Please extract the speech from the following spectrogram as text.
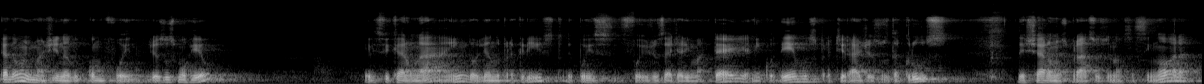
Cada um imagina como foi. Né? Jesus morreu, eles ficaram lá ainda olhando para Cristo. Depois foi José de Arimateia, Nicodemos, para tirar Jesus da cruz. Deixaram nos braços de Nossa Senhora,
